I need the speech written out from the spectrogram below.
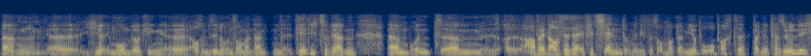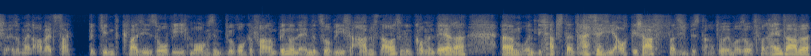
ähm, äh, hier im Homeworking äh, auch im Sinne unserer Mandanten äh, tätig zu werden ähm, und ähm, äh, arbeiten auch sehr, sehr effizient. Und wenn ich das auch mal bei mir beobachte, bei mir persönlich, also mein Arbeitstag beginnt quasi so, wie ich morgens ins Büro gefahren bin und endet so, wie ich abends nach Hause gekommen wäre. Ähm, und ich habe es dann tatsächlich auch geschafft, was ich bis dato immer so verneint habe,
